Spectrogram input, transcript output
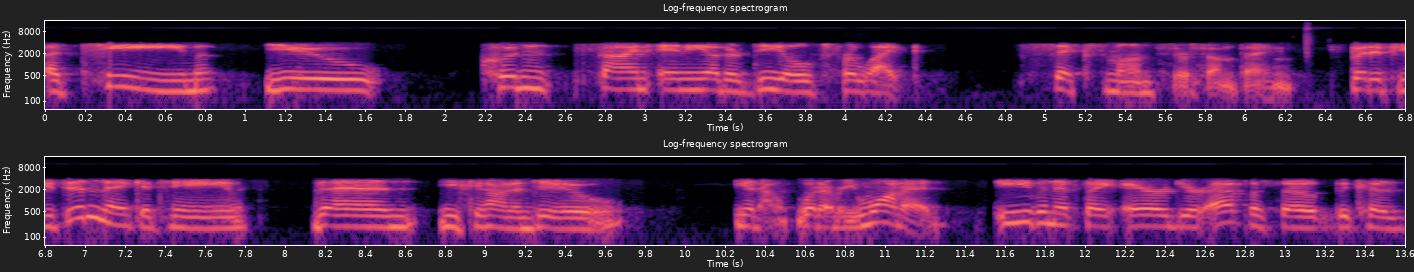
a team, you couldn't sign any other deals for like six months or something. But if you did make a team, then you could kind of do, you know, whatever you wanted, even if they aired your episode because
